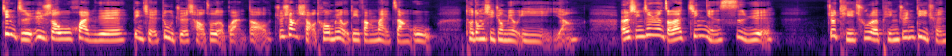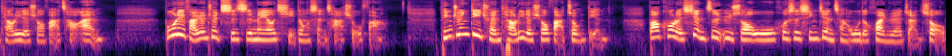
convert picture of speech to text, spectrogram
禁止预售屋换约，并且杜绝炒作的管道，就像小偷没有地方卖赃物。偷东西就没有意义一样，而行政院早在今年四月就提出了平均地权条例的修法草案，不过立法院却迟迟没有启动审查修法。平均地权条例的修法重点包括了限制预收屋或是新建成屋的换约转售，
